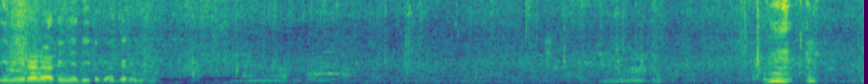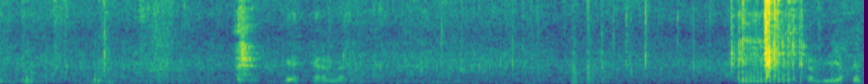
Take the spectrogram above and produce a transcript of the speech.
Tinira natin yan dito, gagarin yan. Okay, yan na. Nabiyak yan.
